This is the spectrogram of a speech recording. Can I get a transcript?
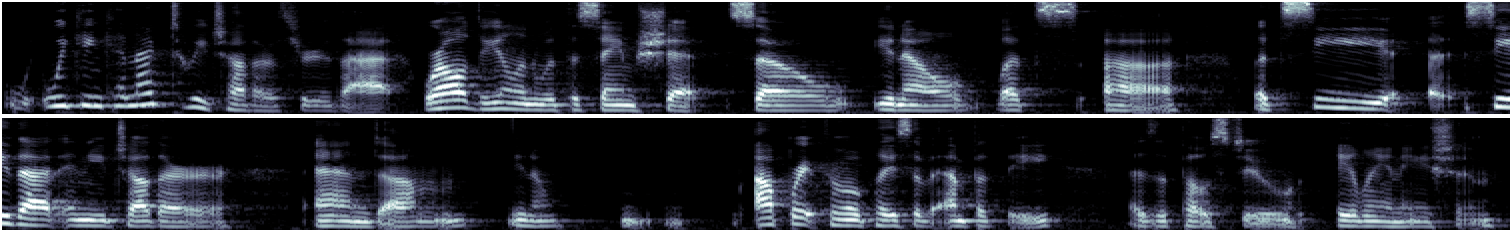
we can connect to each other through that. We're all dealing with the same shit. So, you know, let's uh, let's see see that in each other and um, you know, operate from a place of empathy as opposed to alienation.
